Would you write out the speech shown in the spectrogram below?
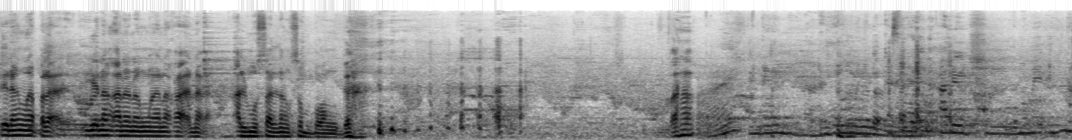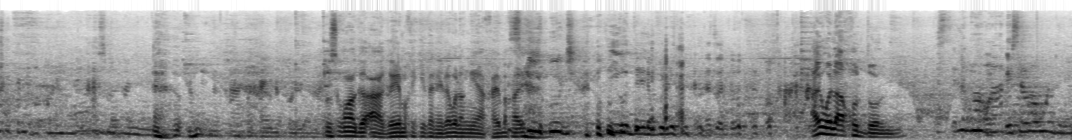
Yan ang pala, yan ang ano ng mga naka, na, almusal ng sumbongga. Para, Tapos kung aga-aga, yung makikita nila, walang yakay. Baka... Ay, wala ako doon. Isama mo dun.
